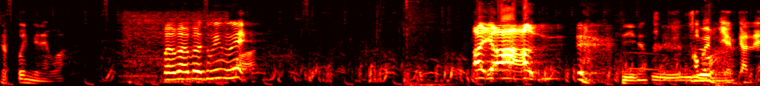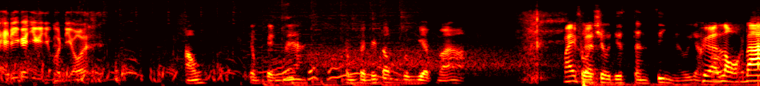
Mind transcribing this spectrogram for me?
แอปเปิลอยู่ไหนวะ เปิดเปิดเปิดตรงนี้ตรงนี้ ไอ้ยาดีนะกูเขาไม่เปลี่ยนกันเลยไอ้นี่ก็ยืนอยู่คนเดียวเอ้าจำเป็นไหมอะจำเป็นที่ต้องระเบียบมาไม่โซเผื่อเชียลดิสทันซิ่งอะทุกอย่างเผื่อหลอกได้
